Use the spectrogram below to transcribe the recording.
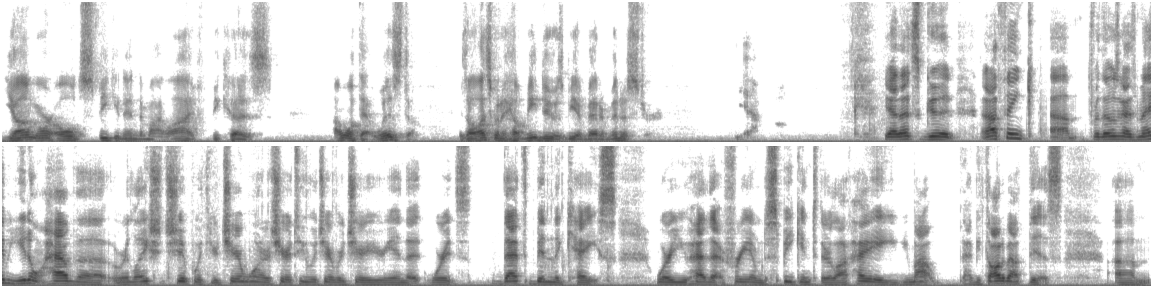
young or old, speaking into my life because I want that wisdom. Is all that's going to help me do is be a better minister. Yeah. Yeah, that's good. And I think um, for those guys, maybe you don't have the relationship with your chair one or chair two, whichever chair you're in, that where it's that's been the case, where you had that freedom to speak into their life. Hey, you might have you thought about this? Um,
